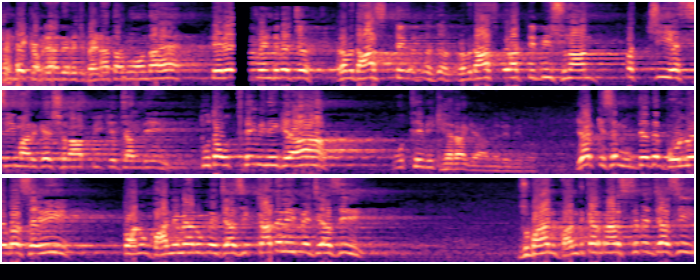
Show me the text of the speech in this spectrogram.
ਠੰਡੇ ਕਮਰਿਆਂ ਦੇ ਵਿੱਚ ਬਹਿਣਾ ਤੁਹਾਨੂੰ ਆਉਂਦਾ ਹੈ। ਤੇਰੇ ਪਿੰਡ ਵਿੱਚ ਰਵਿਦਾਸ ਰਵਿਦਾਸਪੁਰਾ ਟਿੱਬੀ ਸੁਨਾਮ 25 ਐਸਸੀ ਮਰ ਗਏ ਸ਼ਰਾਬ ਪੀ ਕੇ ਜਾਂਦੀ। ਤੂੰ ਤਾਂ ਉੱਥੇ ਵੀ ਨਹੀਂ ਗਿਆ। ਉੱਥੇ ਵੀ ਖਹਿਰਾ ਗਿਆ ਮੇਰੇ ਵੀਰੋ। ਯਾਰ ਕਿਸੇ ਮੁੱਦੇ ਤੇ ਬੋਲੋ ਤਾਂ ਸਹੀ। ਤੁਹਾਨੂੰ 92 ਨੂੰ ਭੇਜਿਆ ਸੀ ਕਾਦੇ ਲਈ ਭੇਜਿਆ ਸੀ? ਜ਼ੁਬਾਨ ਬੰਦ ਕਰਨ ਵਾਸਤੇ ਭੇਜਿਆ ਸੀ।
